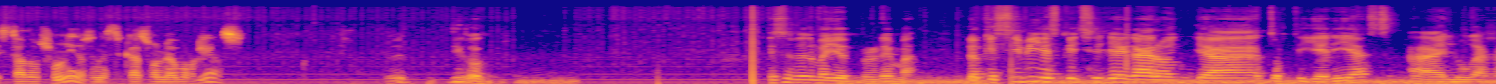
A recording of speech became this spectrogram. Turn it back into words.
Estados Unidos, en este caso Nueva Orleans. Digo, ese no es el mayor problema. Lo que sí vi es que se llegaron ya tortillerías al lugar.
